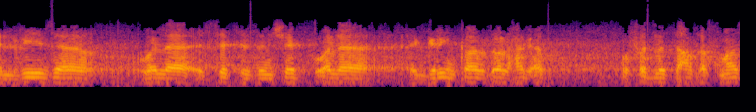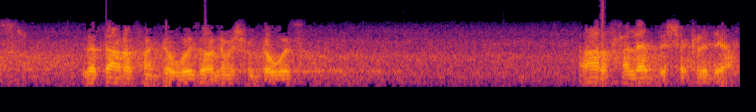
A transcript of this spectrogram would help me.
الفيزا ولا ال citizenship ولا ال green card ولا حاجة. وفضلت قاعدة في مصر لا تعرف متجوزة ولا مش متجوزة أعرف حالات بالشكل ده يعني.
